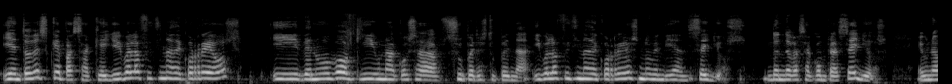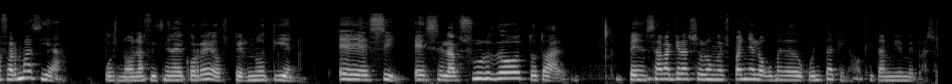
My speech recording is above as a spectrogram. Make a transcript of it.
Y entonces, ¿qué pasa? Que yo iba a la oficina de correos y de nuevo aquí una cosa súper estupenda. Iba a la oficina de correos no vendían sellos. ¿Dónde vas a comprar sellos? ¿En una farmacia? Pues no, en la oficina de correos, pero no tienen. Eh, sí, es el absurdo total. Pensaba que era solo en España, luego me he dado cuenta que no, aquí también me pasa.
